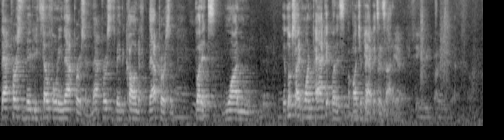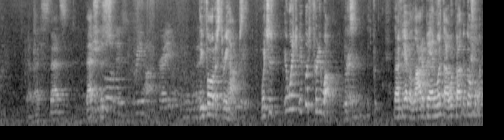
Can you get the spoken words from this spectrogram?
that person may be cell phoning that person and that person's maybe calling that person, but it's one, it looks like one packet, but it's a bunch of packets inside of Yeah, it. continue read. Yeah, that's, that's, that's the. Default is three hop, right? Default is three hops, which is, it works, it works pretty well. It's, it's pre- now, if you have a lot of bandwidth, I would probably go more.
